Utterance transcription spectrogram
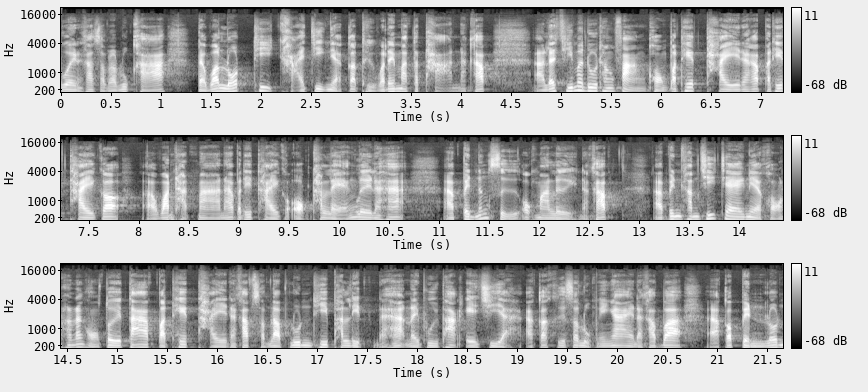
ด้วยนะครับสำหรับลูกค้า แต่ว่ารถที่ขายจริงเนี่ยก็ถือว่าได้มาตรฐานนะครับและทีมาดูทางฝั่งของประเทศไทยนะครับ ประเทศไทยก็วันถัดมานะประเทศไทยก็ออกแถลงเลยนะฮะเป็นหนังสือออกมาเลยนะครับ เป็นคำชี้แจงเนี่ยของทางด้านของโตโยต้าประเทศไทยนะครับสำหรับรุ่นที่ผลิตนะฮะในภูมิภาคเอเชียก็คือสรุปง่ายๆนะครับว่าก็เป็นรุ่น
